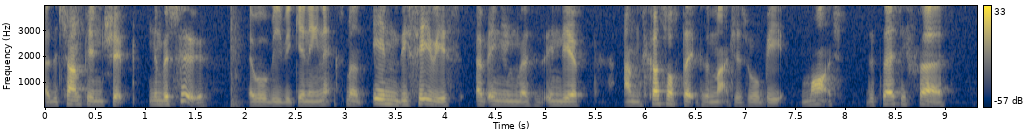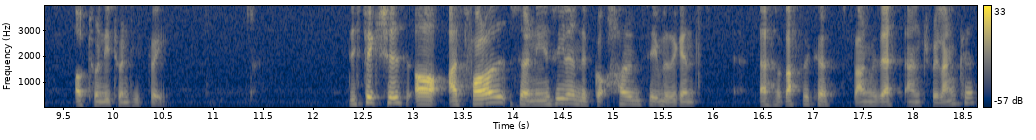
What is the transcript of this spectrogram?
At the Championship number two it will be beginning next month in the series of England versus India, and the cut-off date for the matches will be March the 31st of 2023. The fixtures are as follows. So New Zealand have got home series against uh, South Africa, Bangladesh, and Sri Lanka.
